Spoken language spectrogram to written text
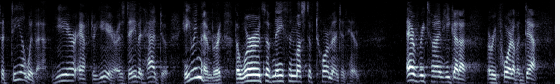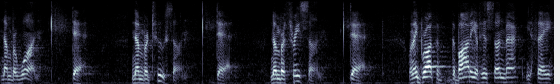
to deal with that year after year, as David had to, he remembered the words of Nathan must have tormented him. Every time he got a, a report of a death, number one, dead. Number two son, dead. Number three son, dead. When they brought the, the body of his son back, you say,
